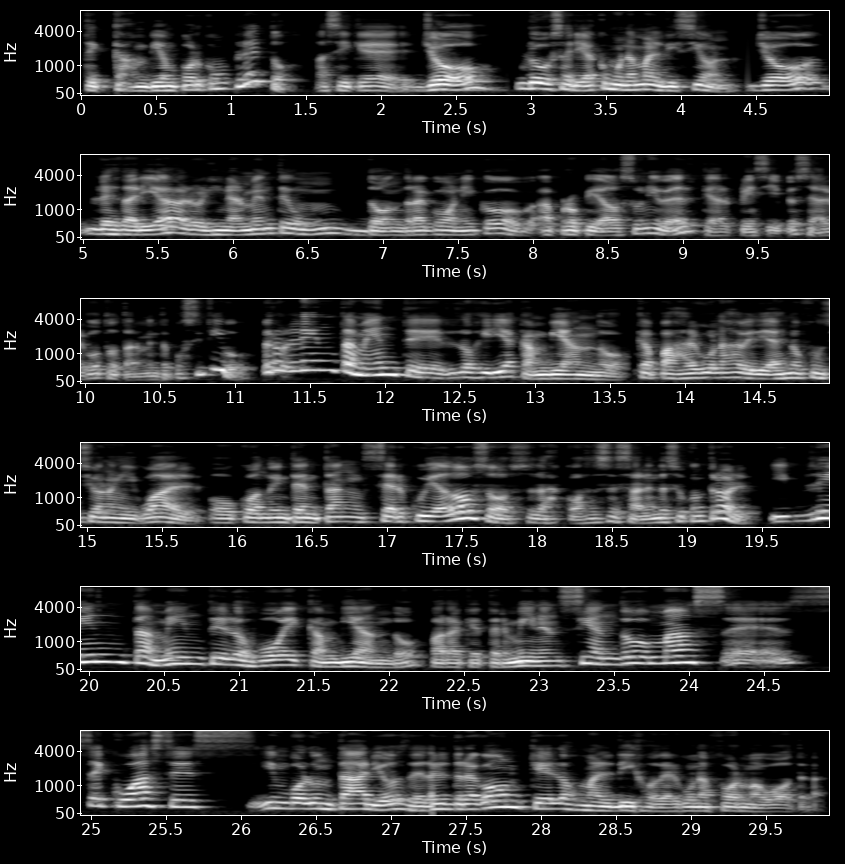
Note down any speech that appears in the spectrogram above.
te cambian por completo. Así que yo lo usaría como una maldición. Yo les daría originalmente un don dracónico apropiado a su nivel, que al principio sea algo totalmente positivo. Pero lentamente los iría cambiando. Capaz algunas habilidades no funcionan igual, o cuando intentan ser cuidadosos, las cosas se salen de su control. Y lentamente los voy cambiando para que terminen siendo más eh, secuaces involuntarios del dragón que los maldijo de alguna forma u otra.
